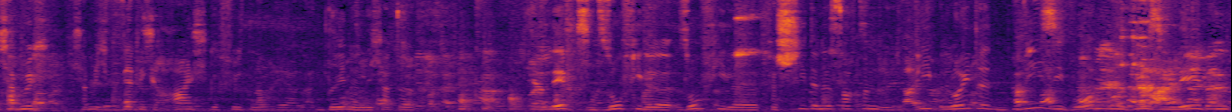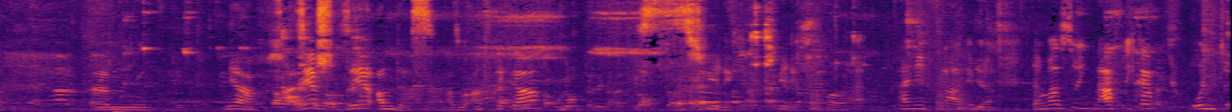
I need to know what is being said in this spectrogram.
Ich, ich habe mich, hab mich wirklich reich gefühlt nachher drinnen. Ich hatte erlebt so viele, so viele verschiedene Sachen, Leute, wie sie wohnen, wie sie leben. Ähm, ja, sehr, sehr anders. Also Afrika ist schwierig, schwierig, aber eine Frage. Ja. Dann warst du in Afrika und äh,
